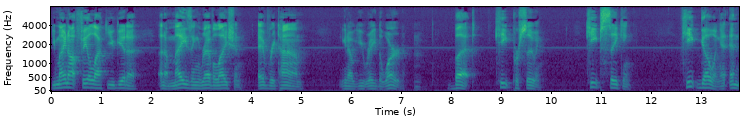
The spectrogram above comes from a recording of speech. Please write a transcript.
You may not feel like you get a an amazing revelation every time you know you read the word. Mm. But keep pursuing. Keep seeking. Keep going. And and,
